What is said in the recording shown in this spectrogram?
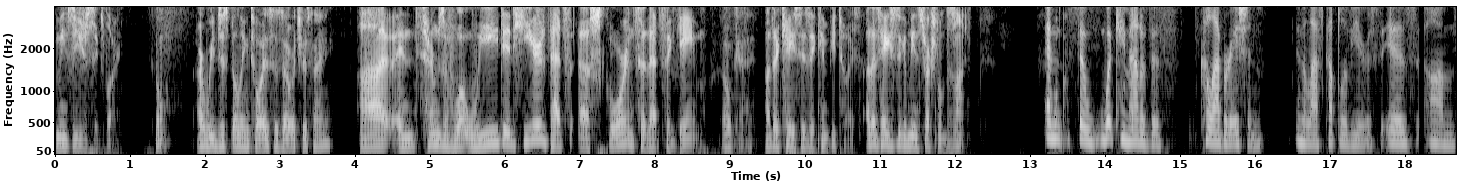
means that you're just exploring. Cool. Are we just building toys? Is that what you're saying? Uh, in terms of what we did here, that's a score, and so that's a game. Okay. Other cases, it can be toys. Other cases, it can be instructional design. And so, what came out of this collaboration in the last couple of years is um,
